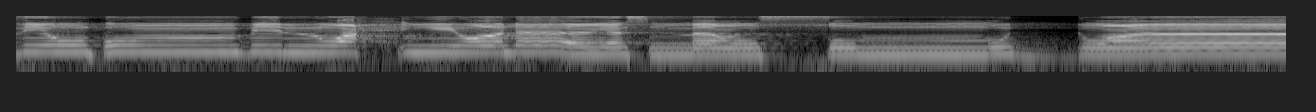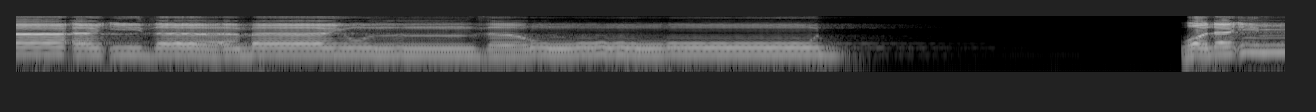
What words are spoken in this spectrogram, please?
أنذركم بالوحي ولا يسمع الصم الدعاء إذا ما ينذرون. ولئن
